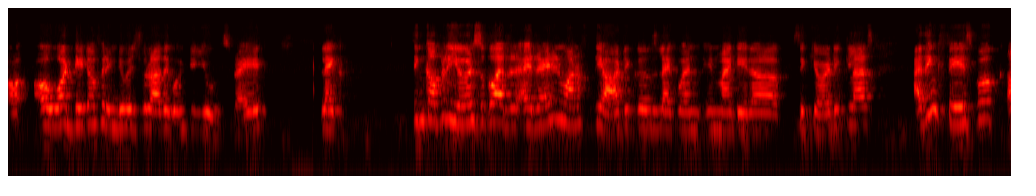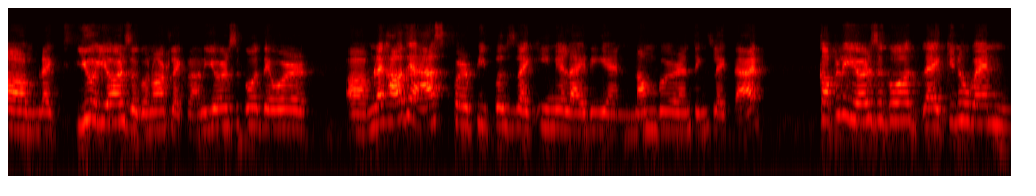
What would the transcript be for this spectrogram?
or, or what data of an individual are they going to use right? Like think a couple of years ago, I, I read in one of the articles, like when in my data security class, I think Facebook, um, like few years ago, not like around years ago, they were um, like how they ask for people's like email ID and number and things like that. A couple of years ago, like you know when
